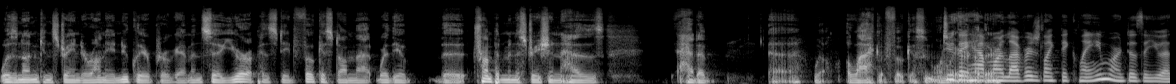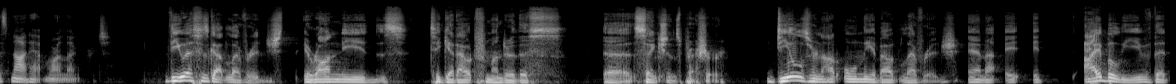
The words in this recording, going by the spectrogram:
was an unconstrained Iranian nuclear program. And so Europe has stayed focused on that where the the Trump administration has had a uh, well, a lack of focus in one Do they have more leverage like they claim, or does the U.S. not have more leverage? The U.S. has got leverage. Iran needs to get out from under this uh, sanctions pressure. Deals are not only about leverage, and it, it, I believe that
